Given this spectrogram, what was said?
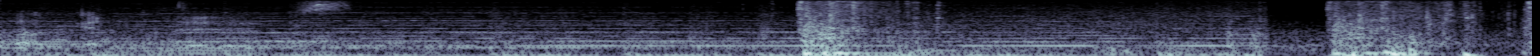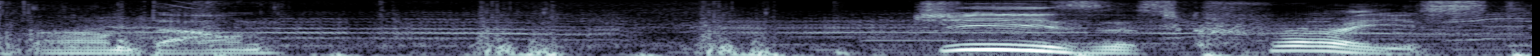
Fucking moves. I'm down. Jesus Christ.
